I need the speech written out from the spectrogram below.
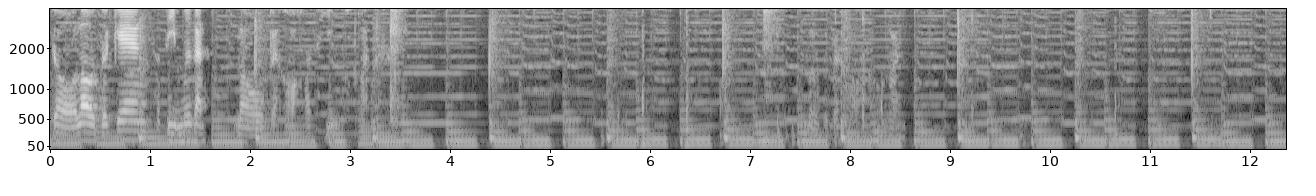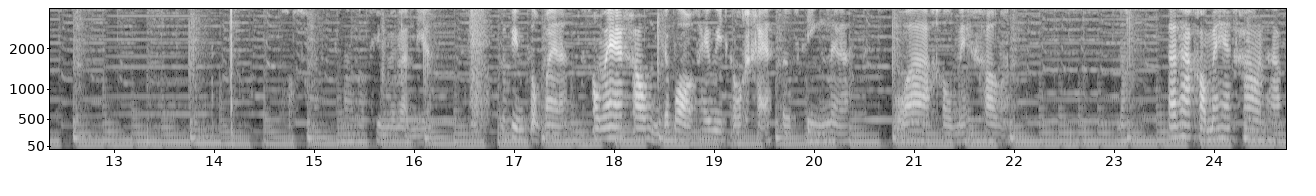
เดี๋ยวเราจะแกล้งสตรีมเมอร์กัน เราไปขอเข้าทีมก่อน เราพิมพ์ไปแบบนี้แล้วพิมพ์ส่งไปนะเขาไม่ให้เข้าผมจะบอกให้วิทย์เขา crash เซิร์ฟทิ้งเลยนะเพราะว่าเขาไม่เข้าอะนะถ้าถ้าเขาไม่ให้เข้านะครับ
